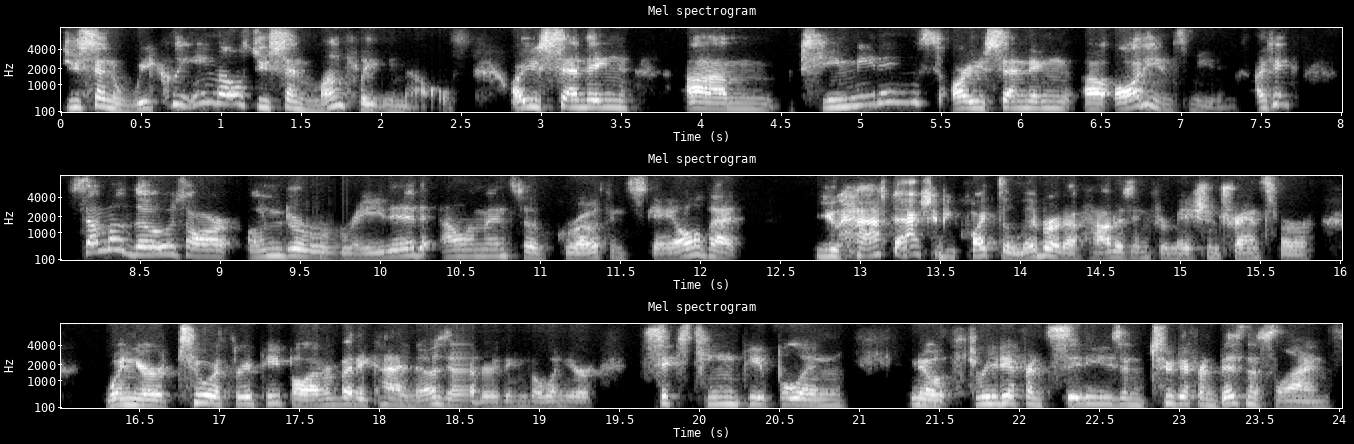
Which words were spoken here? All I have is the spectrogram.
do you send weekly emails? Do you send monthly emails? Are you sending um, team meetings? Are you sending uh, audience meetings? I think some of those are underrated elements of growth and scale that you have to actually be quite deliberate of how does information transfer when you're two or three people, everybody kind of knows everything. But when you're 16 people in, you know, three different cities and two different business lines,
